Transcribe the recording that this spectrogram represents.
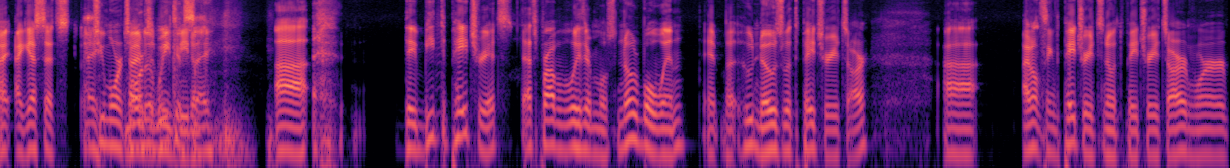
I, I guess that's Hey, two more times than than we beat them. Uh, they beat the Patriots. That's probably their most notable win. eh, But who knows what the Patriots are? Uh, I don't think the Patriots know what the Patriots are, and we're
